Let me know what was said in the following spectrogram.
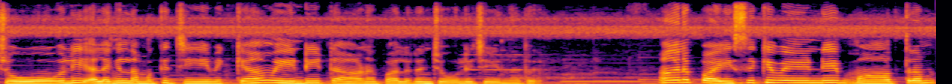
ജോലി അല്ലെങ്കിൽ നമുക്ക് ജീവിക്കാൻ വേണ്ടിയിട്ടാണ് പലരും ജോലി ചെയ്യുന്നത്. അങ്ങനെ പൈസയ്ക്ക് വേണ്ടി മാത്രം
